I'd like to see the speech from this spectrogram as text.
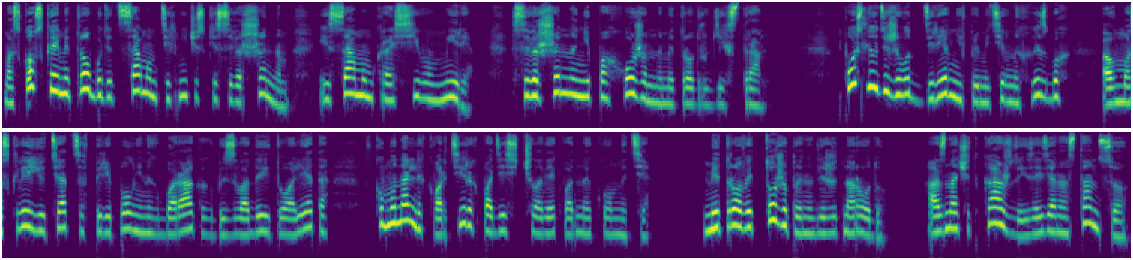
Московское метро будет самым технически совершенным и самым красивым в мире, совершенно не похожим на метро других стран. Пусть люди живут в деревне в примитивных избах, а в Москве ютятся в переполненных бараках без воды и туалета, в коммунальных квартирах по 10 человек в одной комнате. Метро ведь тоже принадлежит народу, а значит, каждый, зайдя на станцию,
